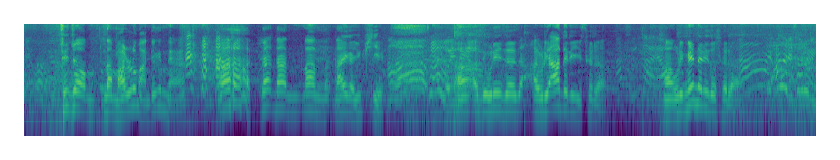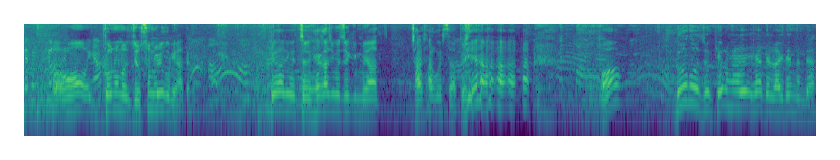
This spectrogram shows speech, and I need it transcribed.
진짜 나 말로면 안 되겠네. 아, 나, 나, 나, 나이가 60. 아, 저런 보이세요? 아, 우리 저 아, 우리 아들이 서른. 진짜요? 아, 우리 며느리도 서른. 아, 아들이 서른인데 벌써 어, 결혼했거든요. 그놈은 저 27이 하더라. 아, 그래가지고 저 해가지고 저기 뭐야 잘 살고 있어 둘이. 어? 너도 저 결혼해야 될 나이 됐는데.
